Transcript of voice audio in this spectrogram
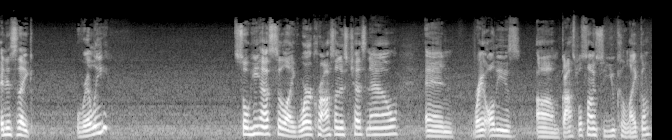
And it's like, really? So he has to like wear a cross on his chest now and write all these um, gospel songs so you can like them?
